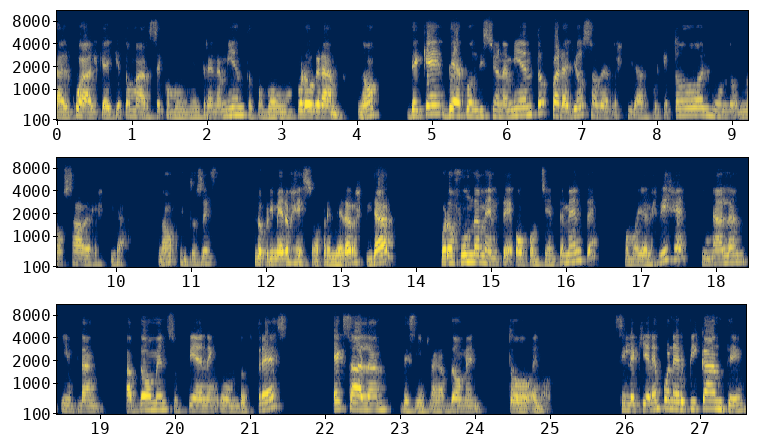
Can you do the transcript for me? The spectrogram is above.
tal cual que hay que tomarse como un entrenamiento, como un programa, ¿no? ¿De qué? De acondicionamiento para yo saber respirar, porque todo el mundo no sabe respirar, ¿no? Entonces, lo primero es eso, aprender a respirar profundamente o conscientemente, como ya les dije, inhalan, inflan abdomen, sostienen, un, dos, tres, exhalan, desinflan abdomen, todo en orden. Si le quieren poner picante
